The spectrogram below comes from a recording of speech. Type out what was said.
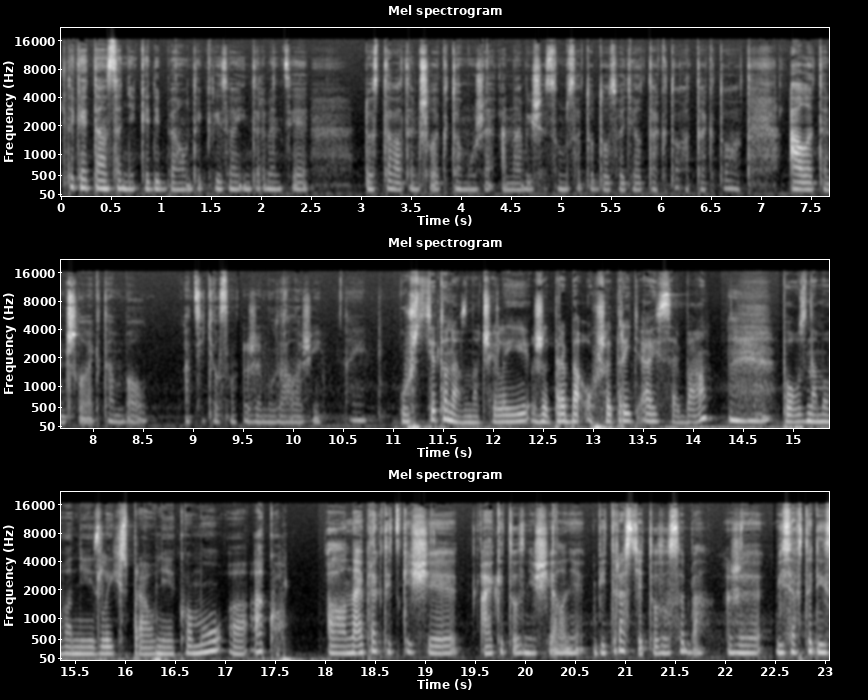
tak aj tam sa niekedy behom tej krízovej intervencie dostáva ten človek k tomu, že a navyše som sa to dozvedel takto a takto, ale ten človek tam bol a cítil som, že mu záleží. Hej. Už ste to naznačili, že treba ošetriť aj seba mm-hmm. po oznamovaní zlých správ niekomu. A ako? A najpraktickejšie, aj keď to znie šialene, vytraste to zo seba. Že vy sa vtedy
